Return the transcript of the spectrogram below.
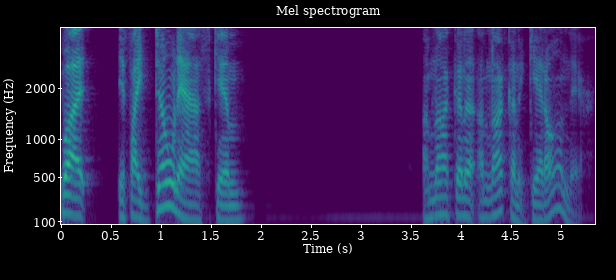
but if I don't ask him I'm not gonna I'm not gonna get on there.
